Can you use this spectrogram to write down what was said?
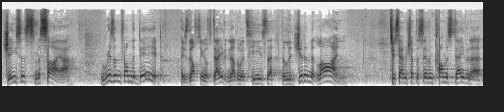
Jesus, Messiah, risen from the dead. He's the offspring of David. In other words, he is the, the legitimate line. 2 Samuel chapter 7 promised David a,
